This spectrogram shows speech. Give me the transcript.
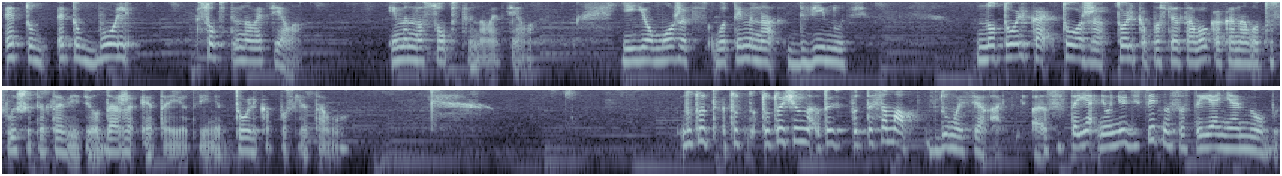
эту, эту боль собственного тела. Именно собственного тела. Ее может вот именно двинуть. Но только тоже, только после того, как она вот услышит это видео. Даже это ее двинет. Только после того. Ну, тут, тут, тут очень. То есть, вот ты сама вдумайся, а, а, состояние, у нее действительно состояние амебы.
